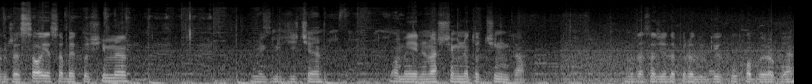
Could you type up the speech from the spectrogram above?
Także soję sobie kosimy. Jak widzicie, mamy 11 minut odcinka. W zasadzie dopiero drugie kółko by robię.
